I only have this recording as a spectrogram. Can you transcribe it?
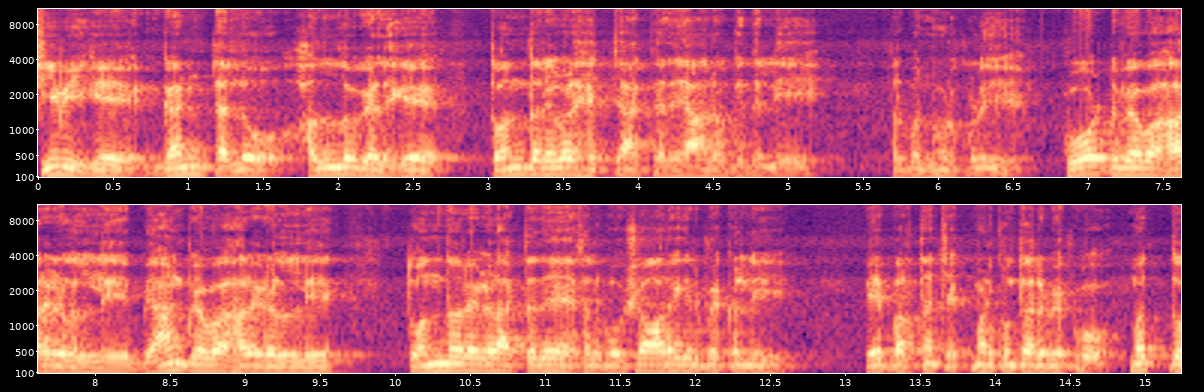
ಕಿವಿಗೆ, ಗಂಟಲು, ಹಲ್ಲುಗಳಿಗೆ ತೊಂದರೆಗಳು ಹೆಚ್ಚಾಗ್ತದೆ ಆರೋಗ್ಯದಲ್ಲಿ. ಸ್ವಲ್ಪ ನೋಡ್ಕೊಳ್ಳಿ. ಕೋರ್ಟ್ ವ್ಯವಹಾರಗಳಲ್ಲಿ, ಬ್ಯಾಂಕ್ ವ್ಯವಹಾರಗಳಲ್ಲಿ ತೊಂದರೆಗಳಾಗ್ತದೆ. ಸ್ವಲ್ಪ ಹುಷಾರಾಗಿರ್ಬೇಕಲ್ಲಿ. ಪೇಪರ್ಸ್ನ ಚೆಕ್ ಮಾಡ್ಕೊತಾ ಇರಬೇಕು. ಮತ್ತು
